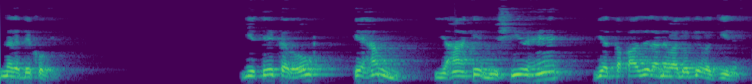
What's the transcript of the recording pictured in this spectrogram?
मैंने देखो भाई, ये तय करो कि हम यहाँ के मुशीर हैं या तकाजे लाने वालों के वकील हैं।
